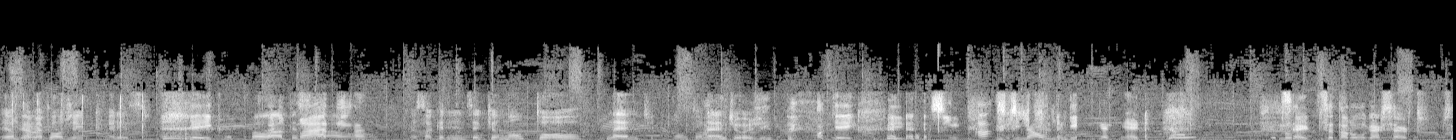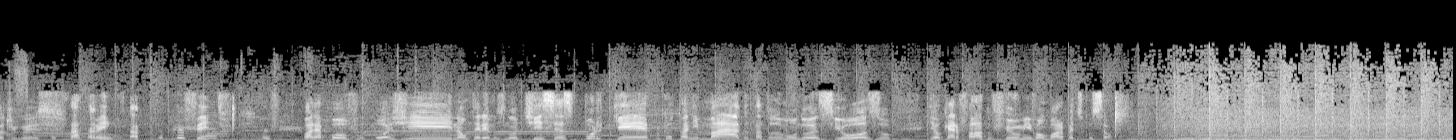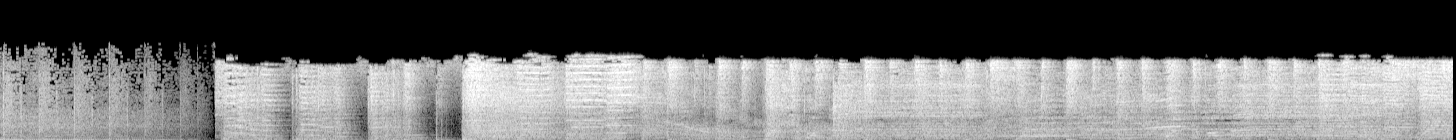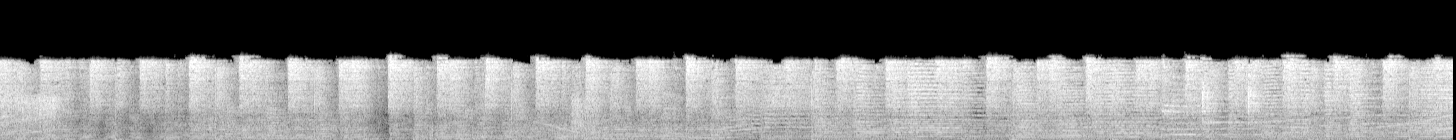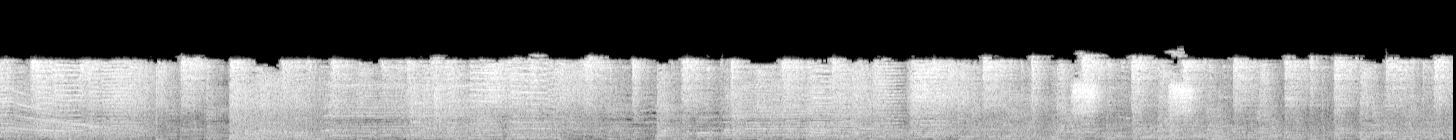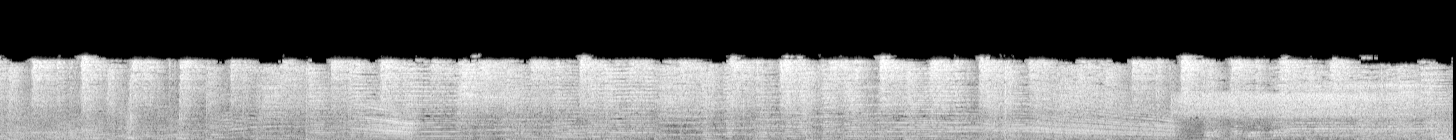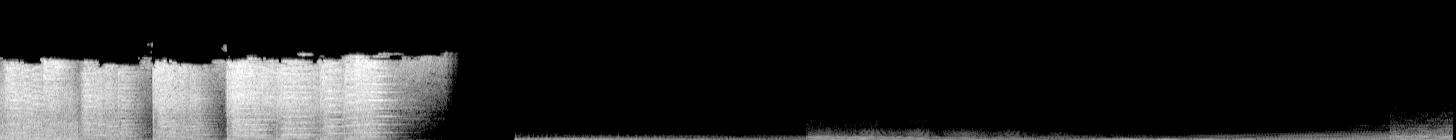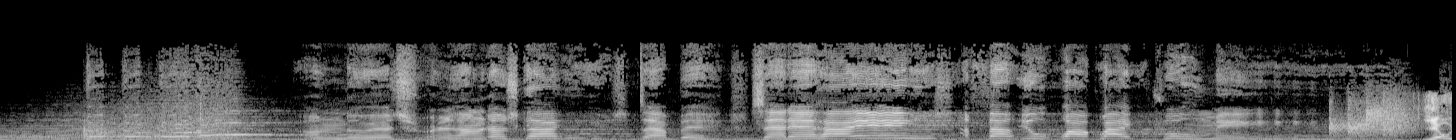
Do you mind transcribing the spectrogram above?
Eu tô me aplaudindo, mereço. E aí, cara? Olá, Animada. pessoal. Eu só queria dizer que eu não tô nerd. Não tô nerd Ai, hoje. ok, ok. Como assim? Afinal, ninguém quer nerd. Então, no, certo. Você tá no lugar certo. Só digo isso. Exatamente. Tá perfeito. Olha, povo, hoje não teremos notícias. Por quê? Porque eu tô animado, tá todo mundo ansioso. E eu quero falar do filme e vamos embora pra discussão.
